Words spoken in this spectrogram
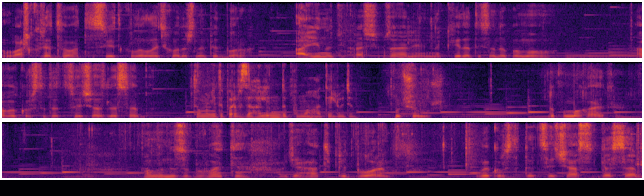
важко рятувати світ, коли ледь ходиш на підборах. А іноді краще взагалі не кидатись на допомогу, а використати цей час для себе. То мені тепер взагалі не допомагати людям. Ну чому ж? Допомагайте. Але не забувайте вдягати підбори. Використати цей час для себе.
